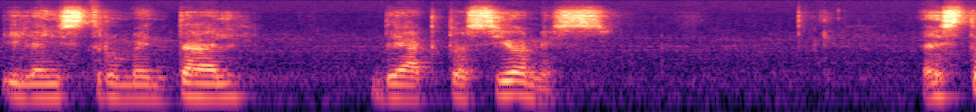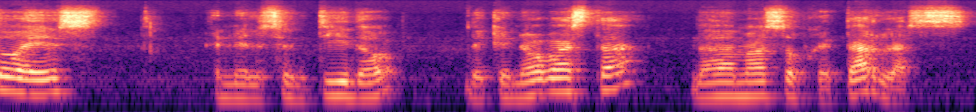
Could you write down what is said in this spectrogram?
y la instrumental de actuaciones. Esto es en el sentido de que no basta nada más objetarlas,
